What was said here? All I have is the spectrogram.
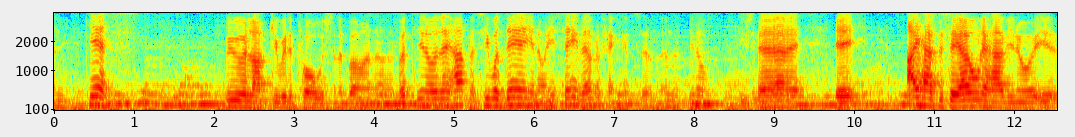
and yes we were lucky with the post and the burn, uh, but you know that happens. He was there, you know, he saved everything. It's and, and you know, uh, uh, I have to say I only have you know, uh,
